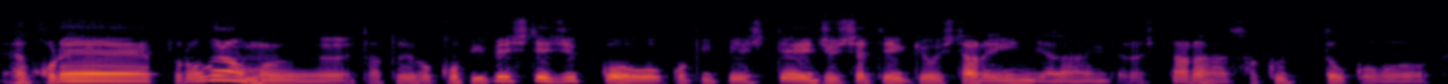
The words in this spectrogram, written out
え、これ、プログラム、例えばコピペして10個コピペして10社提供したらいいんじゃないみたいな。したらサクッとこう、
